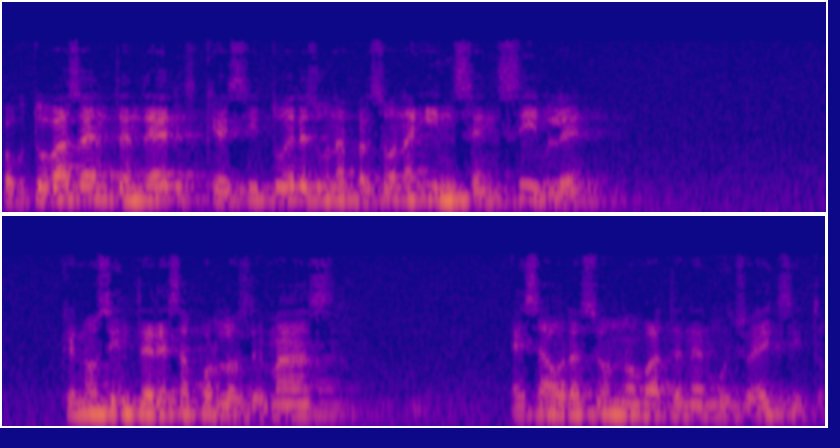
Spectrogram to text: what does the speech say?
Porque tú vas a entender que si tú eres una persona insensible, que no se interesa por los demás, esa oración no va a tener mucho éxito.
